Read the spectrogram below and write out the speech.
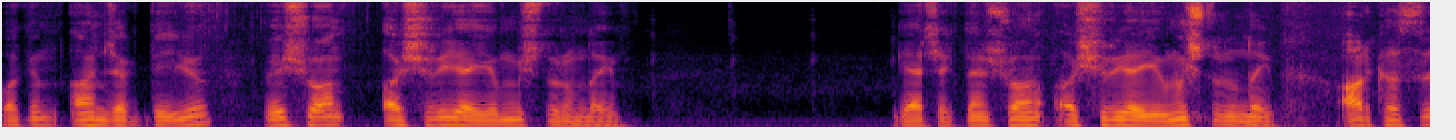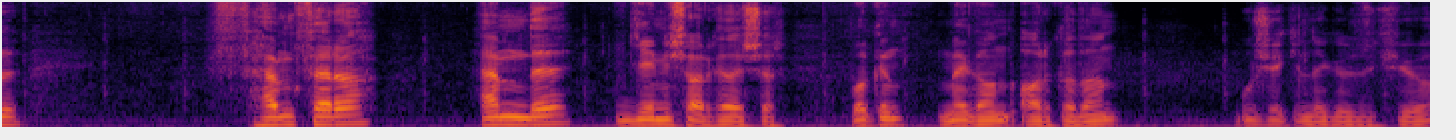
bakın ancak değiyor ve şu an aşırı yayılmış durumdayım. Gerçekten şu an aşırı yayılmış durumdayım. Arkası hem ferah hem de geniş arkadaşlar. Bakın Megan arkadan bu şekilde gözüküyor.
